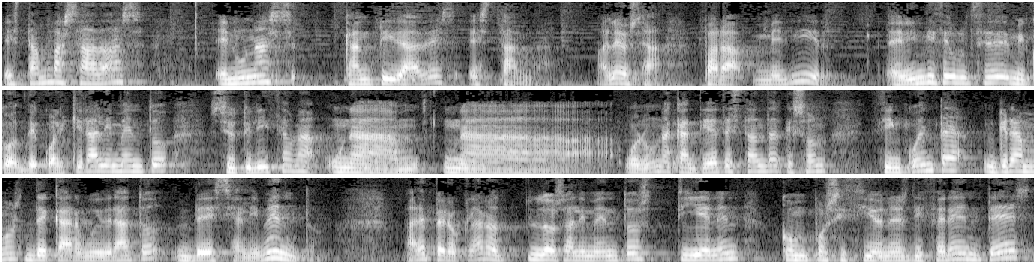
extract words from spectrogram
están basadas en unas cantidades estándar. ¿vale? O sea, para medir el índice glucémico de cualquier alimento se utiliza una, una, una, bueno, una cantidad estándar que son 50 gramos de carbohidrato de ese alimento. ¿vale? Pero claro, los alimentos tienen composiciones diferentes,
